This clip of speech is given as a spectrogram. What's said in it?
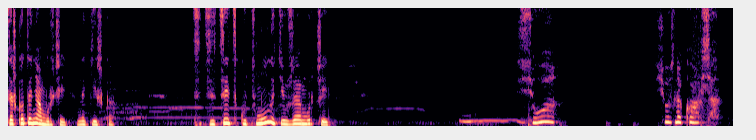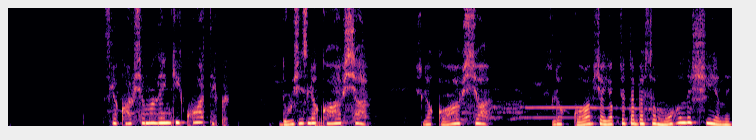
Це ж котеня мурчить, не кішка. Цицьку цмулить і вже мурчить. Що? Що злякався? Злякався маленький котик. Дуже злякався. Злякався. Злякався. Як це тебе самого лишили?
